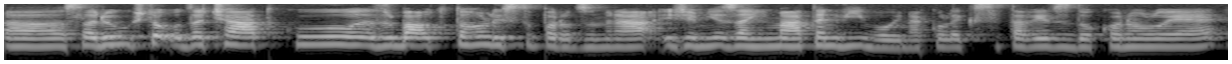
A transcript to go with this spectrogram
Mm. Uh, sleduju už to od začátku, zhruba od toho listopadu, to znamená, že mě zajímá ten vývoj, nakolik se ta věc dokonaluje. Uh,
